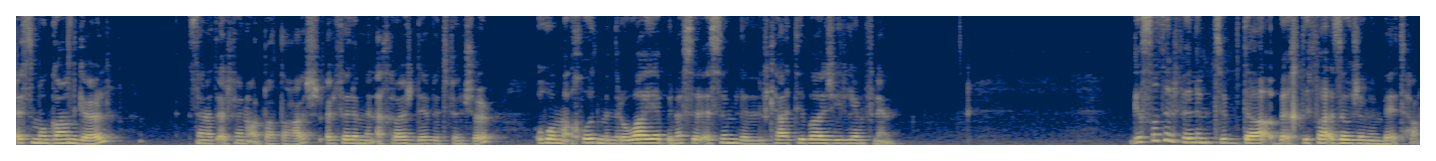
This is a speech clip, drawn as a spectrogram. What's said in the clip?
اسمه Gone Girl سنة 2014 الفيلم من إخراج ديفيد فينشر. وهو مأخوذ من رواية بنفس الاسم للكاتبة جيليان فلين. قصة الفيلم تبدأ باختفاء زوجة من بيتها.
